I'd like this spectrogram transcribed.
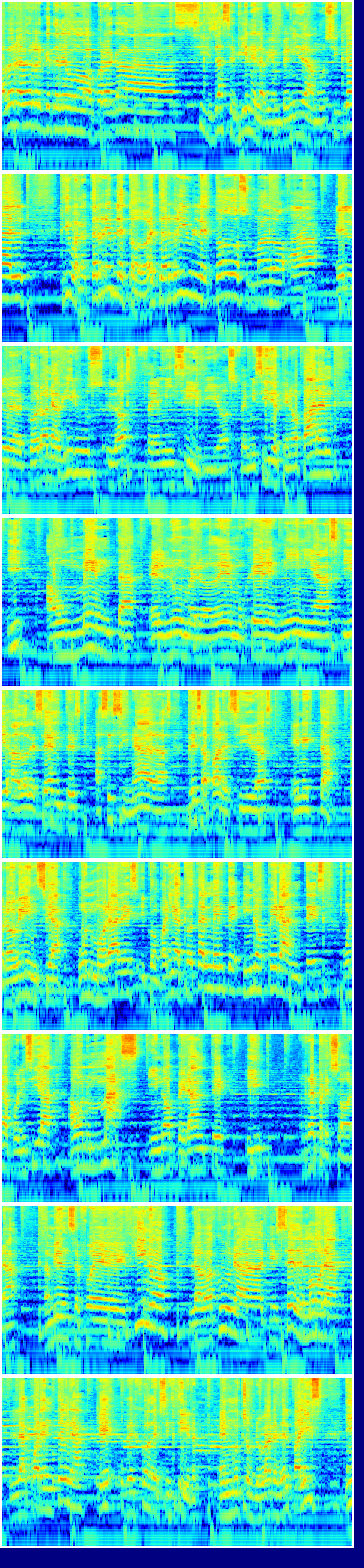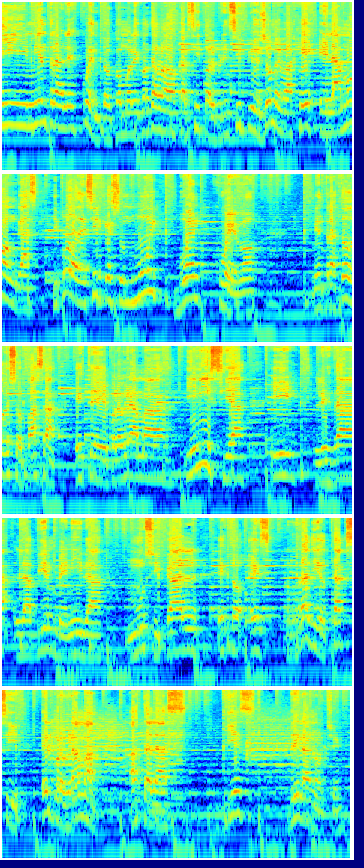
a ver, a ver qué tenemos por acá. Sí, ya se viene la bienvenida musical. Y bueno, terrible todo, es terrible todo sumado a el coronavirus, los femicidios, femicidios que no paran y aumenta el número de mujeres, niñas y adolescentes asesinadas, desaparecidas en esta provincia. Un Morales y compañía totalmente inoperantes, una policía aún más inoperante y represora. También se fue Kino, la vacuna que se demora, la cuarentena que dejó de existir en muchos lugares del país y mientras les cuento, como le contaba a Oscarcito al principio, yo me bajé el Among Us y puedo decir que es un muy buen juego. Mientras todo eso pasa, este programa inicia y les da la bienvenida musical. Esto es Radio Taxi, el programa hasta las 10 de la noche.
